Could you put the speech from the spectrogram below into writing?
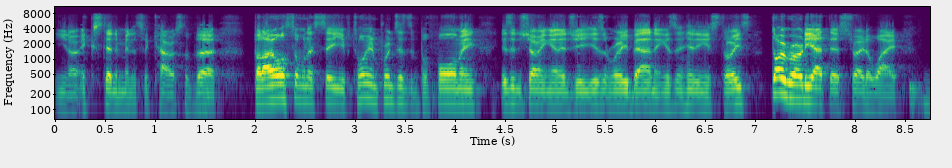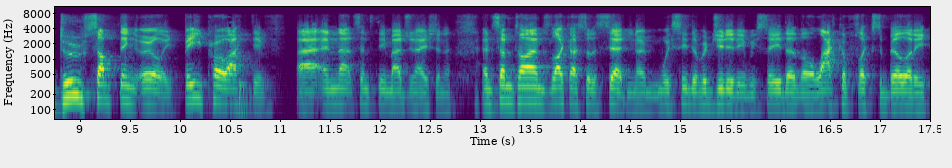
you know extended minutes for Caris LeVert, but I also want to see if Taurean Prince isn't performing, isn't showing energy, isn't rebounding, isn't hitting his threes, throw Rody out there straight away. Do something early. Be proactive. Uh, that sense, of the imagination. And sometimes, like I sort of said, you know, we see the rigidity, we see the, the lack of flexibility.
